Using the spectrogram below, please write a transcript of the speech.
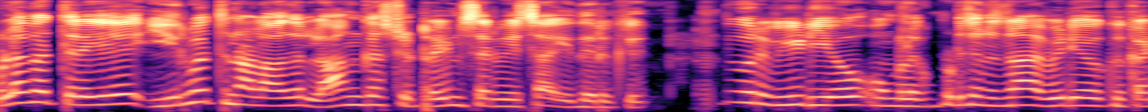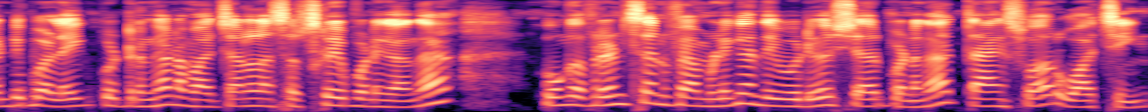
உலகத்திலேயே இருபத்தி நாலாவது லாங்கஸ்ட் ட்ரெயின் சர்வீஸாக இது இருக்குது இது ஒரு வீடியோ உங்களுக்கு பிடிச்சிருந்துச்சுன்னா வீடியோவுக்கு கண்டிப்பாக லைக் பண்ணுறங்க நம்ம சேனலை சப்ஸ்கிரைப் பண்ணிக்கோங்க. உங்கள் ஃப்ரெண்ட்ஸ் அண்ட் ஃபேமிலிக்கு இந்த வீடியோ ஷேர் பண்ணுங்கள் தேங்க்ஸ் ஃபார் வாட்சிங்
